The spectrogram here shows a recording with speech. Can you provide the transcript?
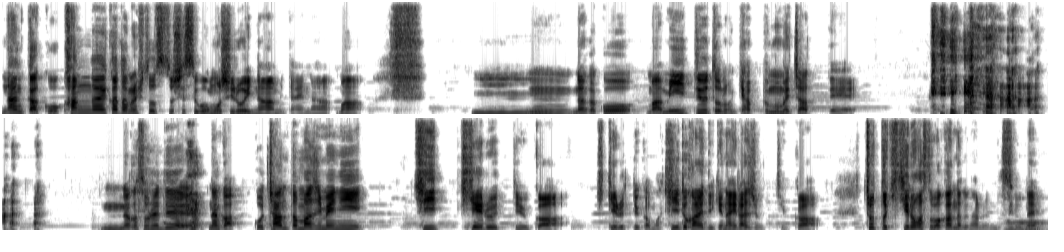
なんかこう考え方の一つとしてすごい面白いな、みたいな。まあ、う。うんん、なんかこう、まあ、MeToo とのギャップもめちゃあって、うん、なんかそれで、なんかこうちゃんと真面目に聞聞けるっていうか、聞けるっていうか、まあ、聞いとかないといけないラジオっていうか、ちょっと聞き逃すと分かんなくなるんですよね。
